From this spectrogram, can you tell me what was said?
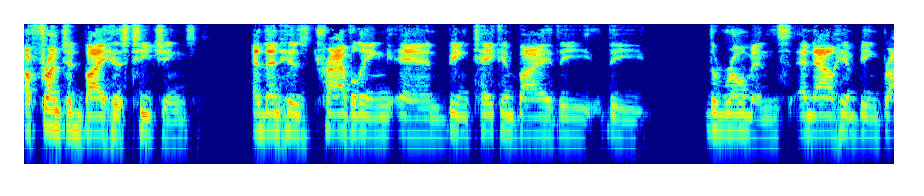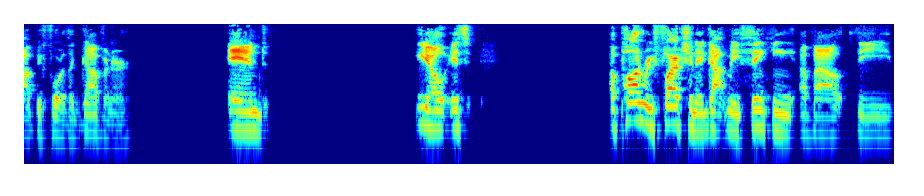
affronted by his teachings and then his traveling and being taken by the the the Romans and now him being brought before the governor. And you know, it's upon reflection it got me thinking about the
